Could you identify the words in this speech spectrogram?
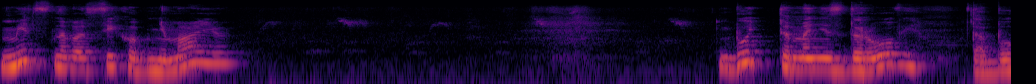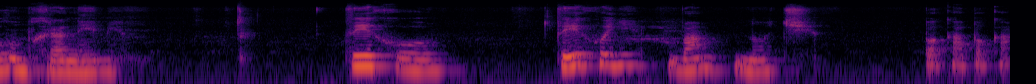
Міцно вас всіх обнімаю. Будьте мені здорові та Богом хранимі. Тихо, тихої вам ночі. Пока-пока.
